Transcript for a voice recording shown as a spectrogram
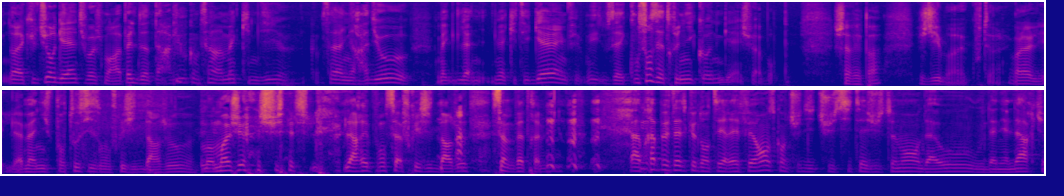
dans la culture gay, tu vois, je me rappelle d'interviews comme ça, un mec qui me dit, euh, comme ça, à une radio, le mec, mec était gay, il me fait, oui, vous avez conscience d'être une icône gay? Je suis, ah bon, je savais pas. Je dis, bah écoute, euh, voilà, la manif pour tous, ils ont Frigide Barjot. moi, moi je, je, la réponse à Frigide Barjot, ça me va très bien. Après, peut-être que dans tes références, quand tu dis, tu citais justement Dao ou Daniel Dark,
